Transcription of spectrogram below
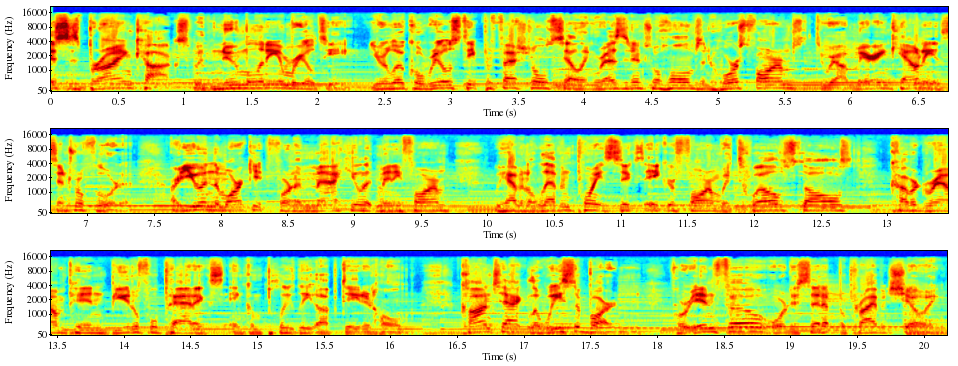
This is Brian Cox with New Millennium Realty, your local real estate professional selling residential homes and horse farms throughout Marion County and Central Florida. Are you in the market for an immaculate mini farm? We have an 11.6 acre farm with 12 stalls, covered round pen, beautiful paddocks, and completely updated home. Contact Louisa Barton for info or to set up a private showing.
